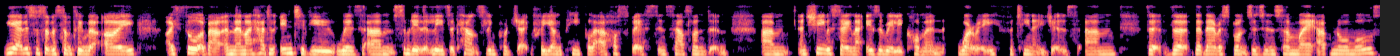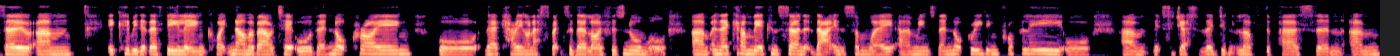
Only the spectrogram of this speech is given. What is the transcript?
yeah, this was sort of something that I I thought about, and then I had an interview with um, somebody that leads a counselling project for young people at our hospice in South London, um, and she was saying that is a really common worry for teenagers um, that, that that their response is in some way abnormal. So um, it could be that they're feeling quite numb about it, or they're not crying, or they're carrying on aspects of their life as normal. Um, and there can be a concern that that in some way uh, means they're not grieving properly or um, it suggests that they didn't love the person. Um,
